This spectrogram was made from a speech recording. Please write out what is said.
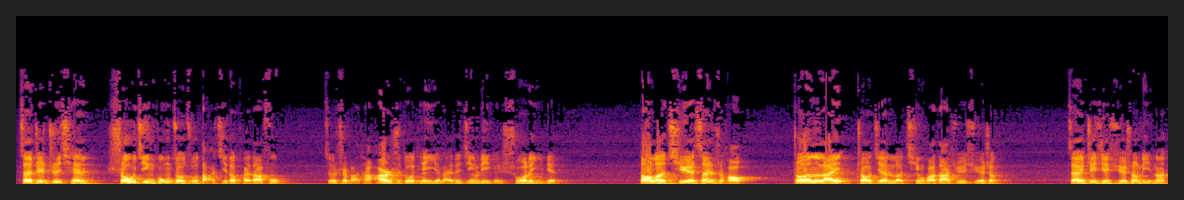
在这之前，受尽工作组打击的蒯大富，则是把他二十多天以来的经历给说了一遍。到了七月三十号，周恩来召见了清华大学学生，在这些学生里呢，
